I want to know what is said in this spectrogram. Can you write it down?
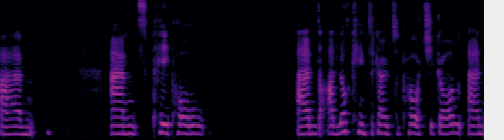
Um, and people um, are looking to go to Portugal um,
